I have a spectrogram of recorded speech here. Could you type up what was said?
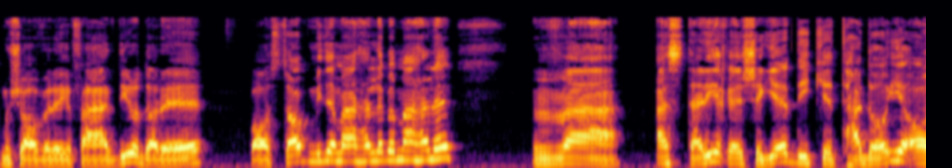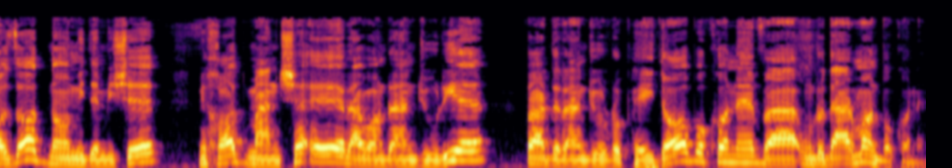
مشاوره فردی رو داره باستاب میده مرحله به مرحله و از طریق شگردی که تدائی آزاد نامیده میشه می‌خواد منشأ روان رنجوری فرد رنجور رو پیدا بکنه و اون رو درمان بکنه.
